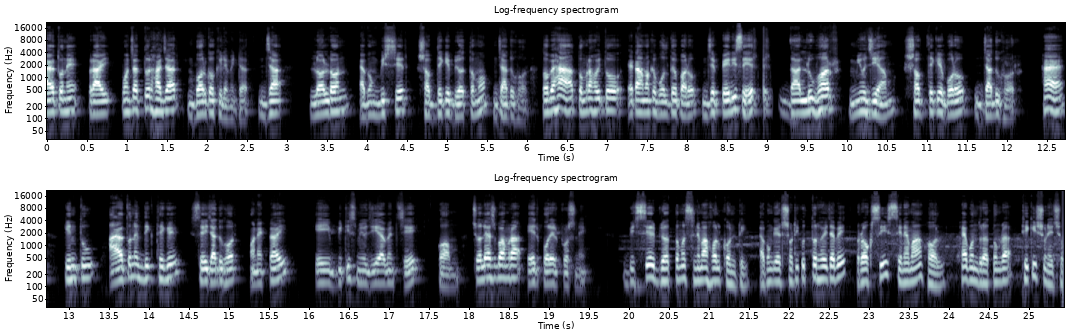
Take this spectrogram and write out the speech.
আয়তনে প্রায় পঁচাত্তর হাজার বর্গ কিলোমিটার, যা লন্ডন এবং বিশ্বের সবথেকে বৃহত্তম জাদুঘর। তবে হ্যাঁ তোমরা হয়তো এটা আমাকে বলতে পারো যে প্যারিসের দ্য লুভার মিউজিয়াম সবথেকে বড় জাদুঘর। হ্যাঁ কিন্তু আয়তনের দিক থেকে সেই জাদুঘর অনেকটাই এই ব্রিটিশ মিউজিয়ামের চেয়ে কম। চলে আসব আমরা এর পরের প্রশ্নে। বিশ্বের বৃহত্তম সিনেমা হল কোনটি? এবং এর সঠিক উত্তর হয়ে যাবে রক্সি সিনেমা হল। হ্যাঁ বন্ধুরা, তোমরা ঠিকই শুনেছ।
